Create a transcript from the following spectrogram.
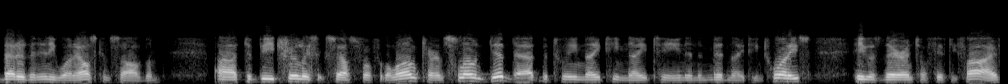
better than anyone else can solve them uh, to be truly successful for the long term. Sloan did that between 1919 and the mid 1920s. He was there until 55.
